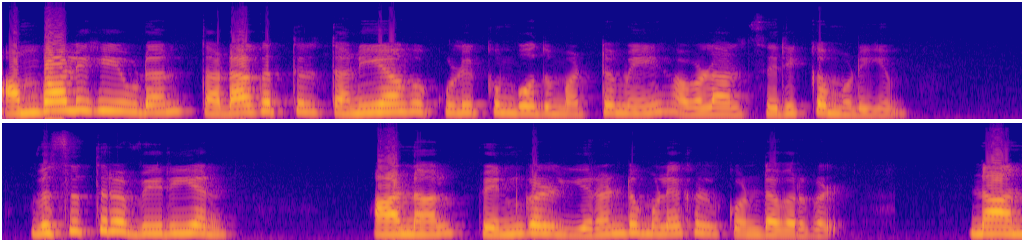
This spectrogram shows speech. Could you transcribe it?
அம்பாலிகையுடன் தடாகத்தில் தனியாக குளிக்கும்போது மட்டுமே அவளால் சிரிக்க முடியும். விசித்திர வீரியன் ஆனால் பெண்கள் இரண்டு முலைகள் கொண்டவர்கள். நான்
